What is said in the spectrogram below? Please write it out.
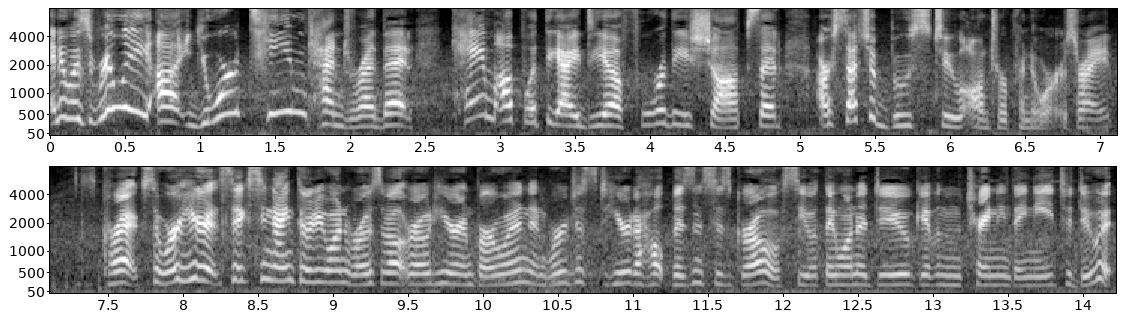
and it was really uh, your team, Kendra, that came up with the idea for these shops that are such a boost to entrepreneurs, right? Correct. So we're here at 6931 Roosevelt Road here in Berwyn, and we're just here to help businesses grow, see what they want to do, give them the training they need to do it.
